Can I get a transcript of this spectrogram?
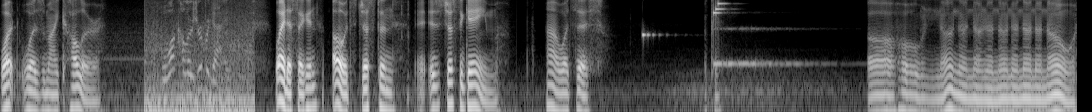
What was my color? Well, what color's your brigade? Wait a second. Oh, it's just an... It's just a game. Ah, what's this? Okay. Oh, no, no, no, no, no, no, no, no, no.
